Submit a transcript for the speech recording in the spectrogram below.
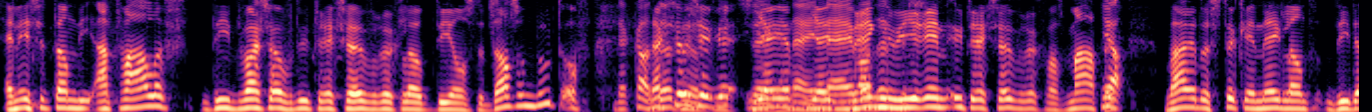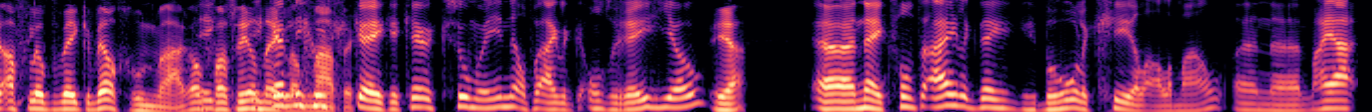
En is het dan die A12 die dwars over de Utrechtse Heuvelrug loopt die ons de das omdoet? Of Dat kan laat ik zo ik zeggen, jij, hebt, Nee, jij nee, want brengt nu is- hierin Utrechtse Heuvelrug was matig. Ja. Waren er stukken in Nederland die de afgelopen weken wel groen waren? Of ik, was heel ik Nederland heb niet goed matig? gekeken. Ik, heb, ik zoom in op eigenlijk onze regio. Ja, Eh, nee, ik vond het eigenlijk denk ik behoorlijk geel allemaal. En, eh, maar ja, maar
